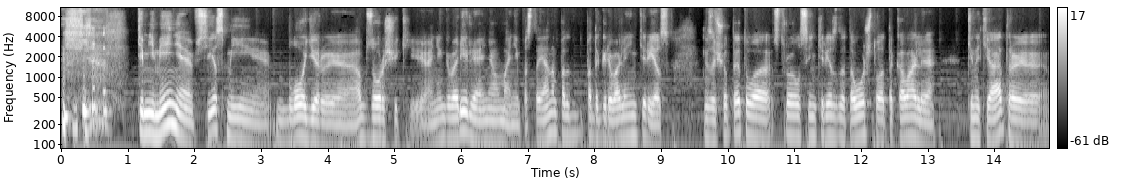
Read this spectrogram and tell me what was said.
Тем не менее, все СМИ, блогеры, обзорщики, они говорили о нем, они постоянно подогревали интерес. И за счет этого строился интерес до того, что атаковали кинотеатры,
